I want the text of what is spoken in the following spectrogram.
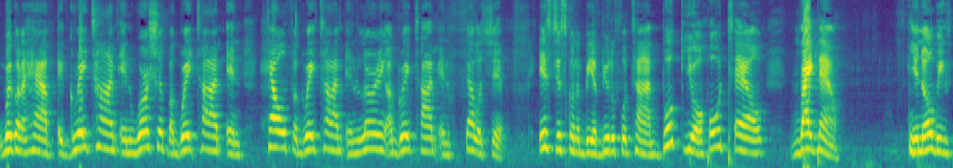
We're going to have a great time in worship, a great time in health, a great time in learning, a great time in fellowship. It's just going to be a beautiful time. Book your hotel right now. You know, we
